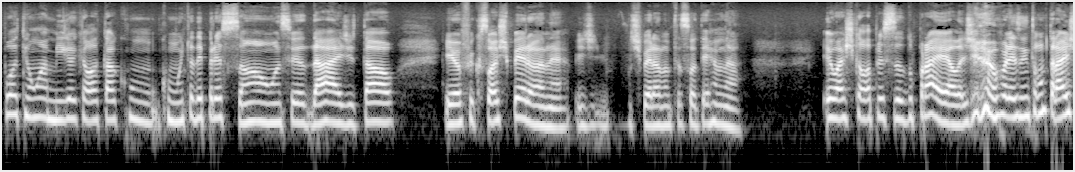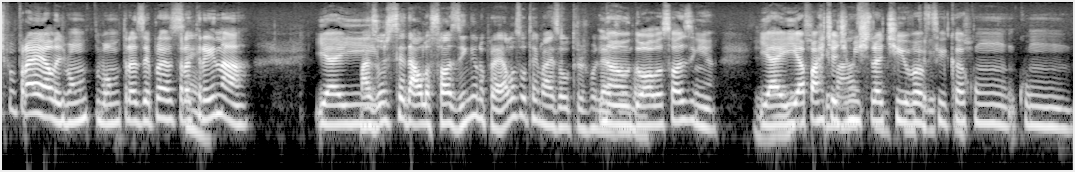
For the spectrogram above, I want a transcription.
pô, tem uma amiga que ela tá com, com muita depressão, ansiedade e tal. E eu fico só esperando, né? Esperando a pessoa terminar. Eu acho que ela precisa do pra elas. Eu falei assim, então traz pro pra elas, vamos, vamos trazer pra, pra treinar. E aí... Mas hoje você dá aula sozinha no Pra Elas ou tem mais outras mulheres? Não, dou aula sozinha. Gente, e aí a parte administrativa máximo, fica com, com,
